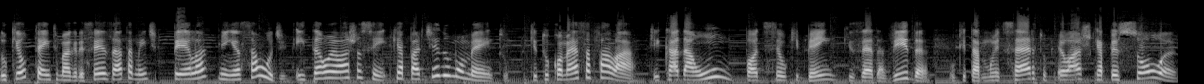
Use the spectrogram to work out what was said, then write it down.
O que eu tento emagrecer é exatamente pela minha saúde. Então eu acho assim, que a partir do momento que tu começa a falar que cada um pode ser o que bem quiser da vida, o que tá muito certo, eu acho que a pessoa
